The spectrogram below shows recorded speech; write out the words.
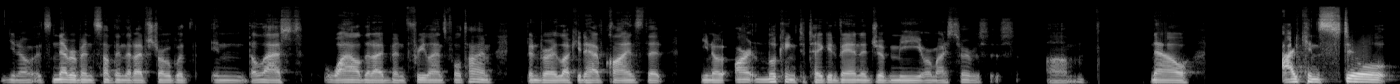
you know, it's never been something that I've struggled with in the last while that I've been freelance full time. Been very lucky to have clients that you know aren't looking to take advantage of me or my services. Um, now, I can still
